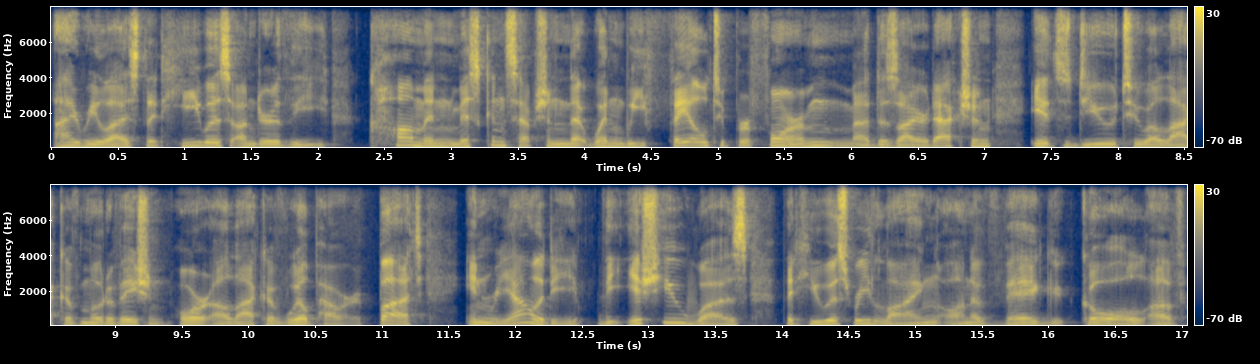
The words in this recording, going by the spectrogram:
I realized that he was under the common misconception that when we fail to perform a desired action, it's due to a lack of motivation or a lack of willpower. But in reality, the issue was that he was relying on a vague goal of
